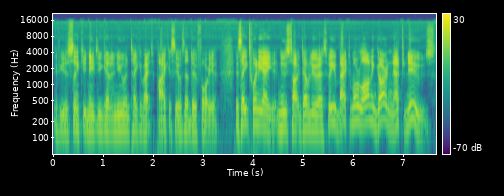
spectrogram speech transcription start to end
if you just think you need to get a new one, take it back to Pike and see what they'll do for you. It's 828 at News Talk WSB. Back to more Lawn and Garden after news.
